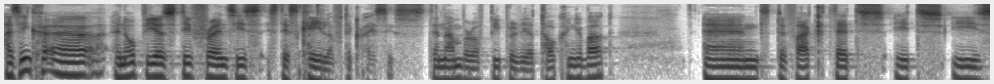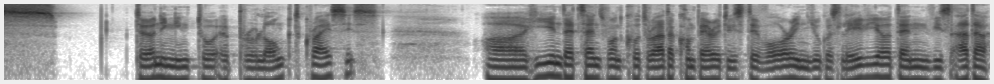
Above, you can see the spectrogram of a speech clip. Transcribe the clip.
I think uh, an obvious difference is, is, the scale of the crisis, the number of people we are talking about, and the fact that it is turning into a prolonged crisis. Uh, here, in that sense, one could rather compare it with the war in Yugoslavia than with other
